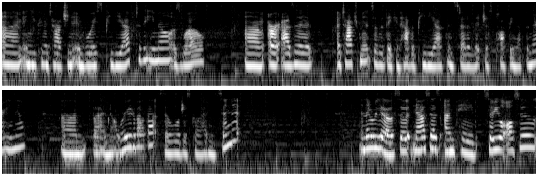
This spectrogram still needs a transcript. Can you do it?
um, and you can attach an invoice PDF to the email as well, um, or as a attachment so that they can have a PDF instead of it just popping up in their email. Um, but I'm not worried about that, so we'll just go ahead and send it. And there we go. So it now says unpaid. So you'll also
